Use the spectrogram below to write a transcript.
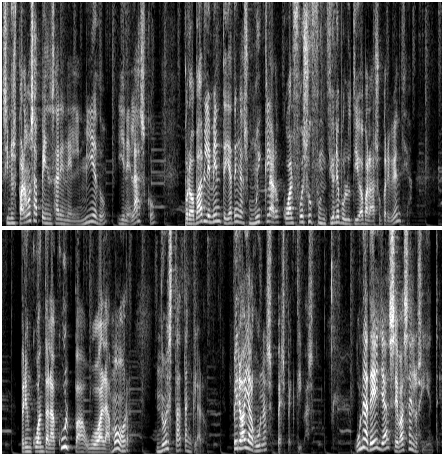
si nos paramos a pensar en el miedo y en el asco, probablemente ya tengas muy claro cuál fue su función evolutiva para la supervivencia. Pero en cuanto a la culpa o al amor, no está tan claro. Pero hay algunas perspectivas. Una de ellas se basa en lo siguiente.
